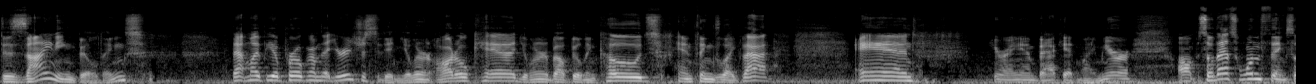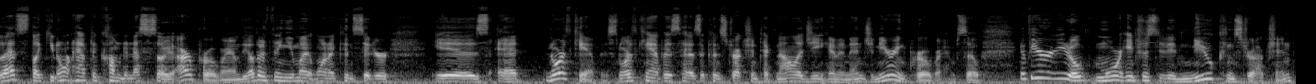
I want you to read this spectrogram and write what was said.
designing buildings, that might be a program that you're interested in. You learn AutoCAD, you learn about building codes and things like that. And here I am back at my mirror. Um, so that's one thing. So that's like, you don't have to come to necessarily our program. The other thing you might want to consider is at North Campus. North Campus has a construction technology and an engineering program. So if you're, you know, more interested in new construction,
